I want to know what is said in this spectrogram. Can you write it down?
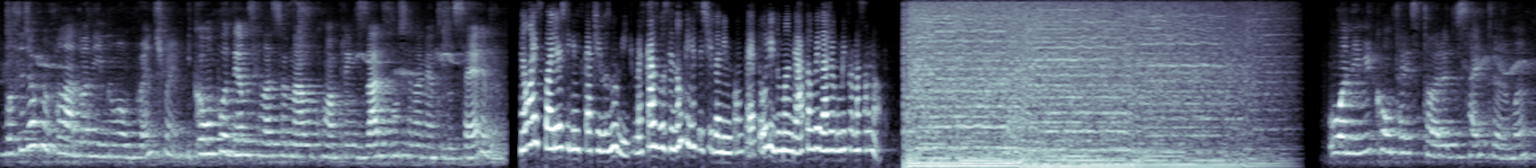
Você já ouviu falar do anime One Punch Man? E como podemos relacioná-lo com o aprendizado e funcionamento do cérebro? Não há spoilers significativos no vídeo, mas caso você não tenha assistido o anime completo ou lido o mangá, talvez haja alguma informação nova. O anime conta a história do Saitama,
